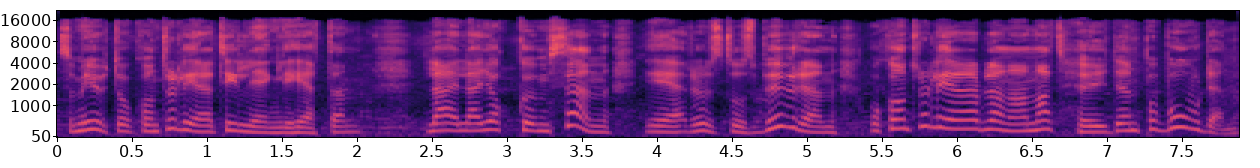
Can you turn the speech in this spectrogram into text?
som är ute och kontrollerar tillgängligheten. Laila Jockumsen är rullstolsburen och kontrollerar bland annat höjden på borden.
